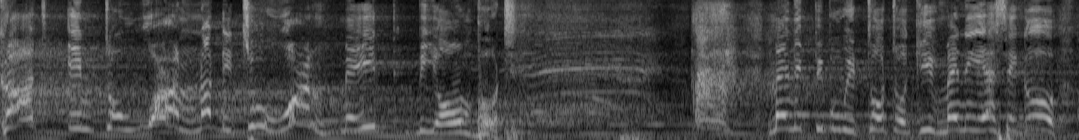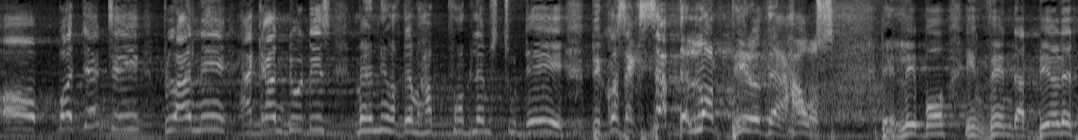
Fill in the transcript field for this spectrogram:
got into one, not the two, one. May it be your own boat. Ah, Many people we told to give many years ago, oh, budgeting, planning, I can't do this. Many of them have problems today because except the Lord build their house, the labor in vain that build it.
